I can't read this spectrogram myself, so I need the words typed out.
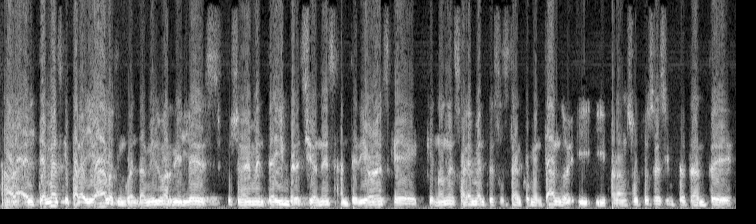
Ahora, el tema es que para llegar a los 50 mil barriles, pues obviamente hay inversiones anteriores que, que no necesariamente se están comentando y, y para nosotros es importante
